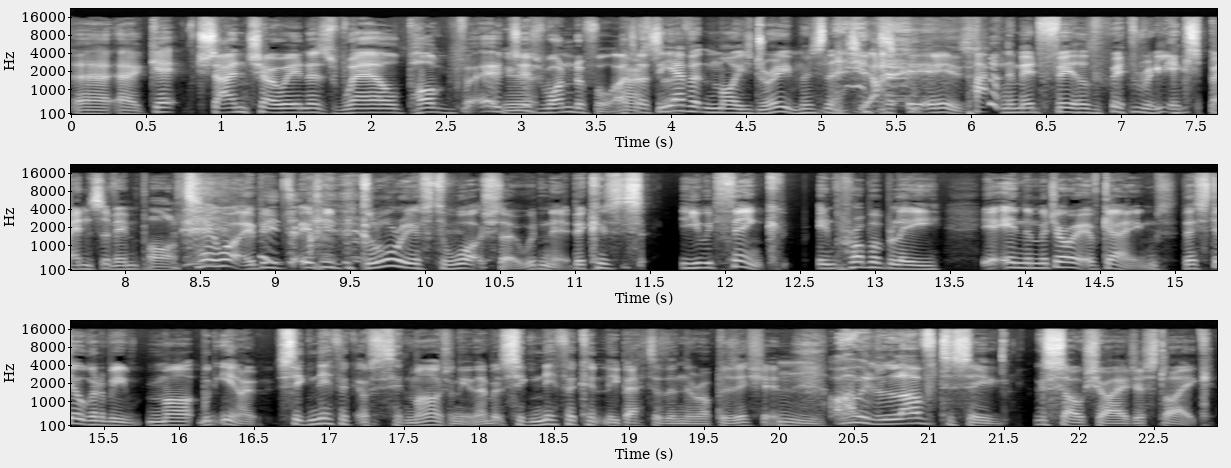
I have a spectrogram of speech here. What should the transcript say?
uh, uh, get Sancho in as well. Pog, it's Yeah. just wonderful. As I It's the say- Everton Moyes dream, isn't it? It is. Pack the midfield with really expensive imports. Tell you what, it'd be, it'd be glorious to watch, though, wouldn't it? Because you would think in probably in the majority of games, they're still going to be, mar- you know, significant. I said marginally then, but significantly better than their opposition. I would love to see Solskjaer just like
